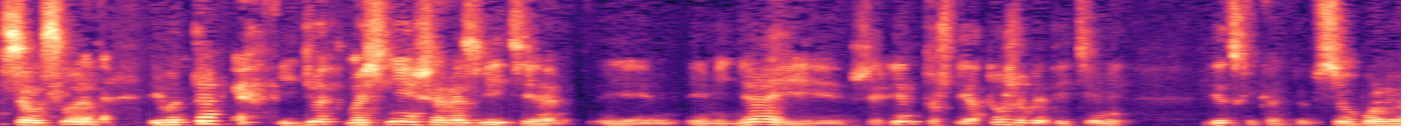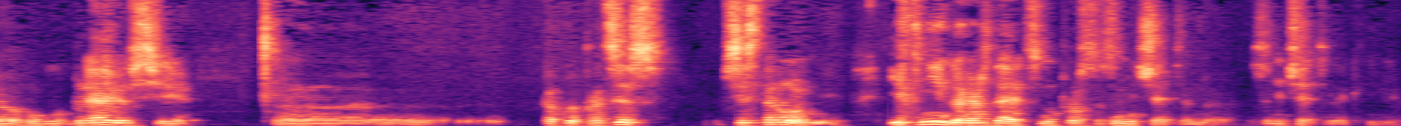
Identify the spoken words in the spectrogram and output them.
все усвоил. И вот так идет мощнейшее развитие и, меня, и Ширин, то что я тоже в этой теме детской как бы все более углубляюсь, и э, такой процесс всесторонний. И книга рождается, ну просто замечательная, замечательная книга.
